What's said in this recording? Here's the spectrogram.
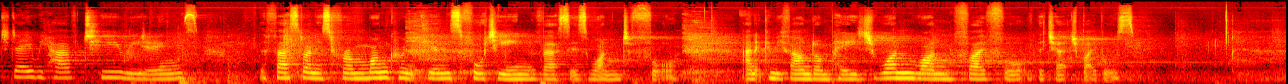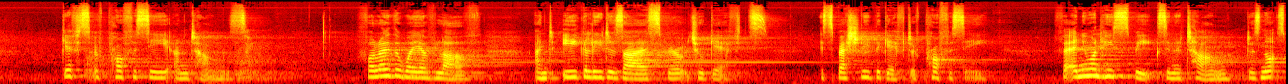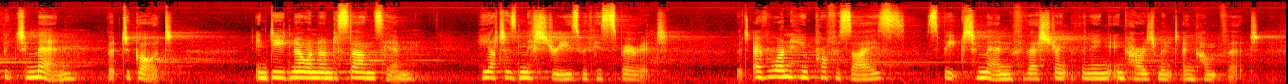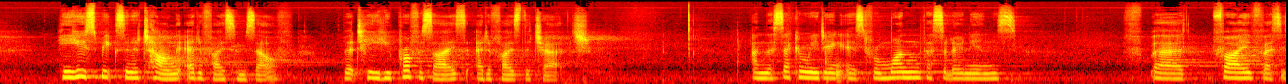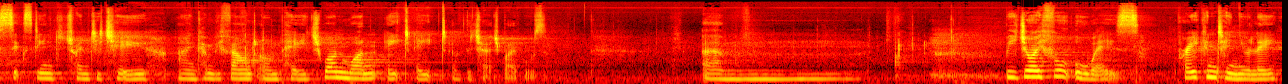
today we have two readings. The first one is from 1 Corinthians 14, verses 1 to 4, and it can be found on page 1154 of the Church Bibles. Gifts of prophecy and tongues. Follow the way of love and eagerly desire spiritual gifts, especially the gift of prophecy. For anyone who speaks in a tongue does not speak to men, but to God Indeed, no one understands him. He utters mysteries with his spirit. But everyone who prophesies speaks to men for their strengthening, encouragement, and comfort. He who speaks in a tongue edifies himself, but he who prophesies edifies the church. And the second reading is from 1 Thessalonians uh, 5, verses 16 to 22, and can be found on page 1188 of the Church Bibles. Um, be joyful always, pray continually,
